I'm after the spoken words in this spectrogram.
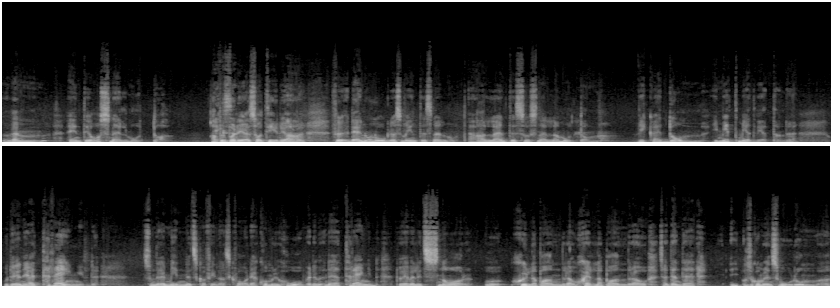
vem är inte jag snäll mot då? Apropå Exakt. det jag sa tidigare. Ja. För det är nog några som jag inte är snäll mot. Ja. Alla är inte så snälla mot dem. Vilka är de i mitt medvetande? Och det är när jag är trängd som det där minnet ska finnas kvar. Det jag kommer ihåg. Det, när jag är trängd, då är jag väldigt snar att skylla på andra och skälla på andra. Och, så här, den där, och så kommer en svordom. Va?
